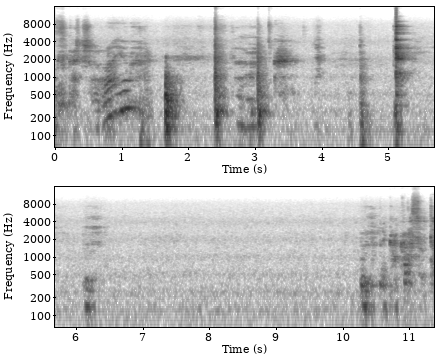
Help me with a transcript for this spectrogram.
Скачаю. Яка красота.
